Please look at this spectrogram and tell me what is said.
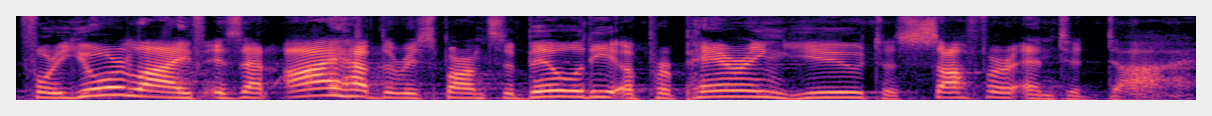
for your life is that I have the responsibility of preparing you to suffer and to die.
